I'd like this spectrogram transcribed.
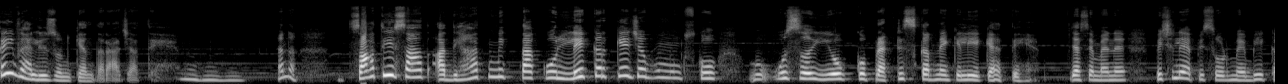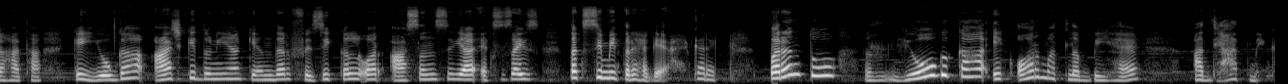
कई वैल्यूज़ उनके अंदर आ जाते हैं hmm. है ना साथ ही साथ आध्यात्मिकता को लेकर के जब हम उसको उस योग को प्रैक्टिस करने के लिए कहते हैं। जैसे मैंने पिछले एपिसोड में भी कहा था कि योगा आज की दुनिया के अंदर फ़िज़िकल और आसन या एक्सरसाइज तक सीमित रह गया है। करेक्ट। परंतु योग का एक और मतलब भी है आध्यात्मिक।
